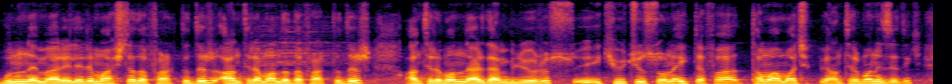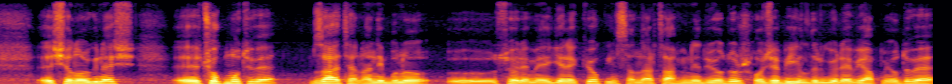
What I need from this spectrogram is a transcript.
Bunun emareleri maçta da farklıdır, antrenmanda da farklıdır. Antrenmanı nereden biliyoruz? 2-3 yıl sonra ilk defa tamamı açık bir antrenman izledik. E, Şenol Güneş e, çok motive. Zaten hani bunu e, söylemeye gerek yok. İnsanlar tahmin ediyordur. Hoca bir yıldır görev yapmıyordu ve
